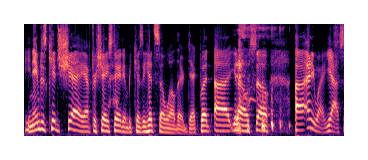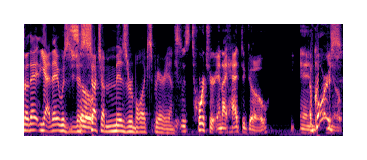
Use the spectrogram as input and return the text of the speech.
he named his kid Shea after Shea Stadium because he hits so well there, Dick. But uh, you know, so uh, anyway, yeah. So that yeah, it was just so, such a miserable experience. It was torture, and I had to go. And of course, you know,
